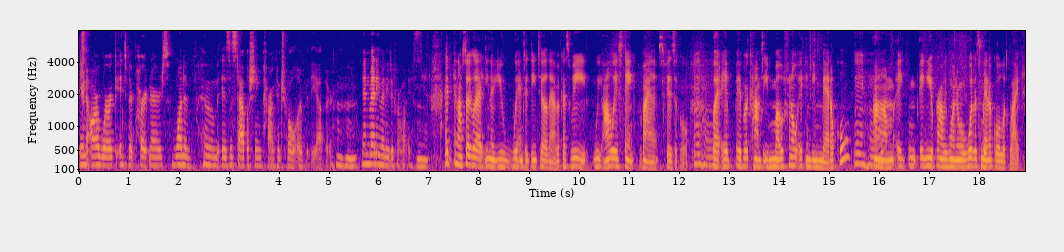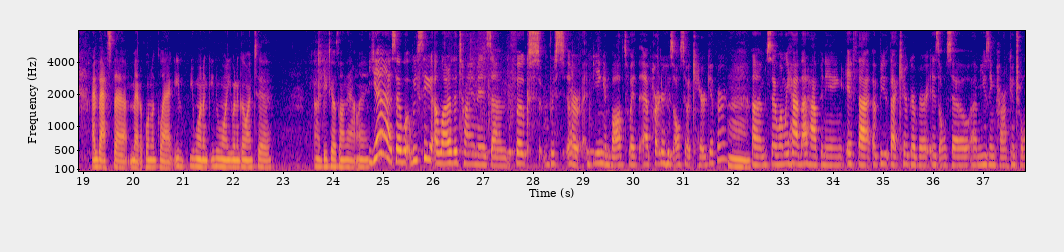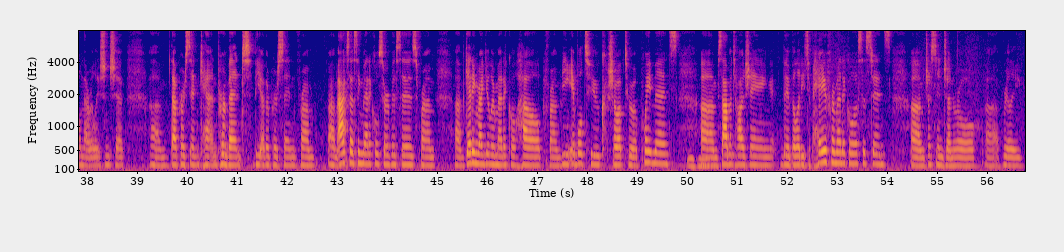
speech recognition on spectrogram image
in our work, intimate partners, one of whom is establishing power and control over the other Mm-hmm. in many, many different ways. Yeah, and, and I'm so glad you know you went into detail of that because we we always think violence physical, but it, it becomes emotional. It can be medical. Um, it- and you're probably wondering, well, what does medical look like? And that's the medical neglect. You you want to you want you want to go into uh, details on that one? Yeah, so what we see a lot of the time is um, folks res- are being involved with a partner who's also a caregiver. Um, so when we have that happening, if that abu- that caregiver is also um, using power and control in that relationship, um, that person can prevent the other person from um, accessing medical services, from um, getting regular medical help, from being able to show up to appointments, um, sabotaging the ability to pay for medical assistance, um, just in general, uh, really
